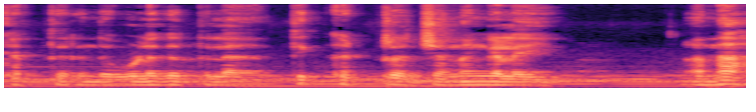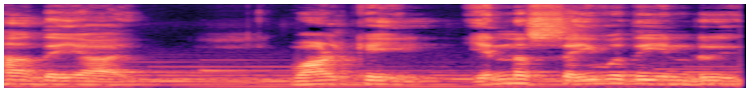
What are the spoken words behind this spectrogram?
கத்தர் இந்த உலகத்தில் திக்கற்ற ஜனங்களை அனாதையாய் வாழ்க்கையில் என்ன செய்வது என்று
